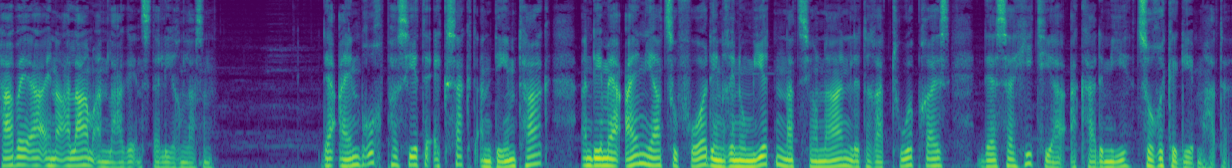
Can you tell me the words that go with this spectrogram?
habe er eine Alarmanlage installieren lassen. Der Einbruch passierte exakt an dem Tag, an dem er ein Jahr zuvor den renommierten nationalen Literaturpreis der Sahitya Akademie zurückgegeben hatte.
